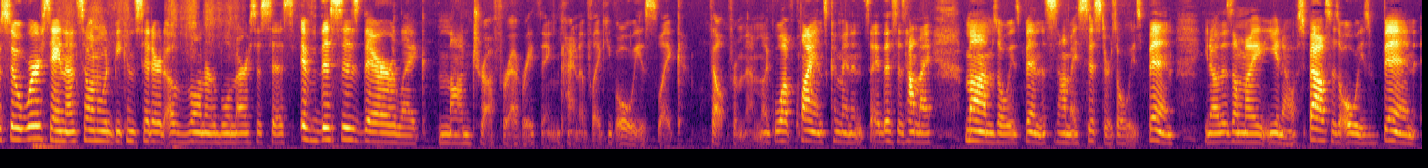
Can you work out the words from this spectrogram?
So we're saying that someone would be considered a vulnerable narcissist if this is their, like, mantra for everything, kind of like you've always, like, felt from them. Like, we'll have clients come in and say, This is how my mom's always been. This is how my sister's always been. You know, this is how my, you know, spouse has always been.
